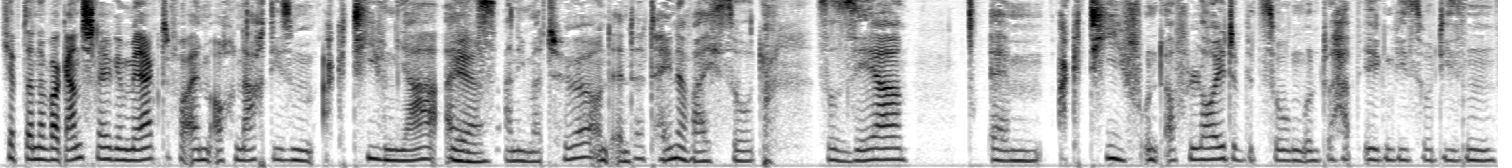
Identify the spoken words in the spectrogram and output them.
Ich habe dann aber ganz schnell gemerkt, vor allem auch nach diesem aktiven Jahr als Animateur und Entertainer war ich so so sehr ähm, aktiv und auf Leute bezogen und habe irgendwie so diesen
